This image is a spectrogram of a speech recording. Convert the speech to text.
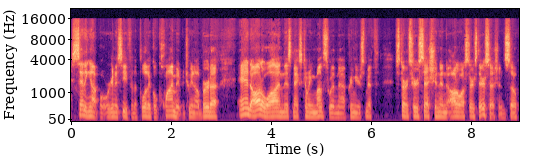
setting up what we're going to see for the political climate between Alberta and Ottawa in this next coming months when uh, Premier Smith starts her session and Ottawa starts their session. So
